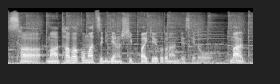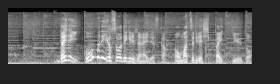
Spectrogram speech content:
さあまあタバコ祭りでの失敗ということなんですけどまあ大体おおむね予想はできるじゃないですか。お祭りで失敗っていうと。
